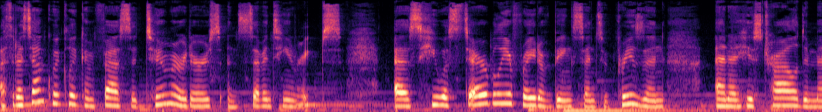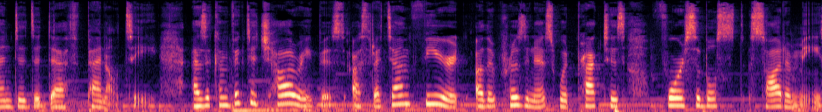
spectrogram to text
Astracan quickly confessed to two murders and 17 rapes. As he was terribly afraid of being sent to prison, and at his trial demanded the death penalty. As a convicted child rapist, Astracan feared other prisoners would practice forcible sodomy,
